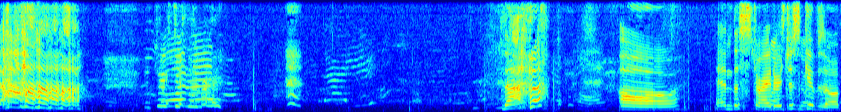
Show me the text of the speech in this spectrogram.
Ah! The trash just right. Oh. And the strider just gives up.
